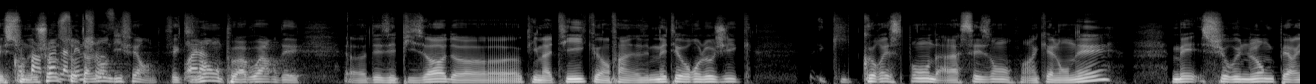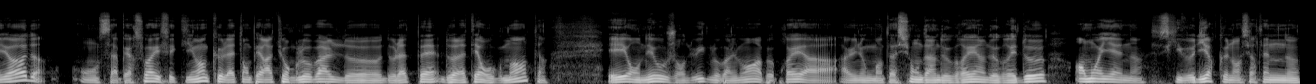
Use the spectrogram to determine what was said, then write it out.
mais ce sont des choses totalement différentes. Effectivement, on peut avoir des, euh, des épisodes euh, climatiques, enfin météorologiques, qui correspondent à la saison dans laquelle on est, mais sur une longue période, on s'aperçoit effectivement que la température globale de, de, la, terre, de la, Terre, augmente et on est aujourd'hui globalement à peu près à, une augmentation d'un degré, un degré deux en moyenne. Ce qui veut dire que dans certaines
